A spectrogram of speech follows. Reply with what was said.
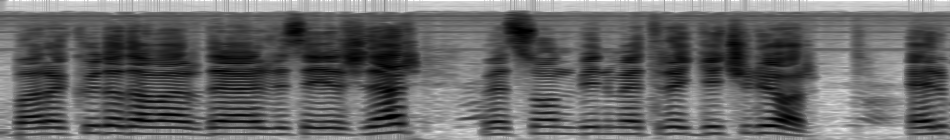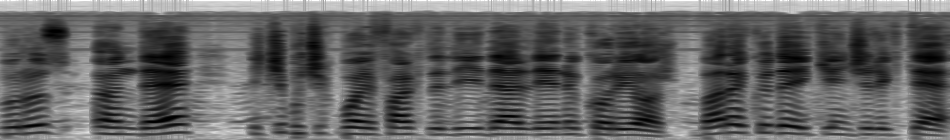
Barakuda da var değerli seyirciler. Ve son 1000 metre geçiliyor. Elburuz önde. 2,5 boy farklı liderliğini koruyor. Barakuda ikincilikte,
